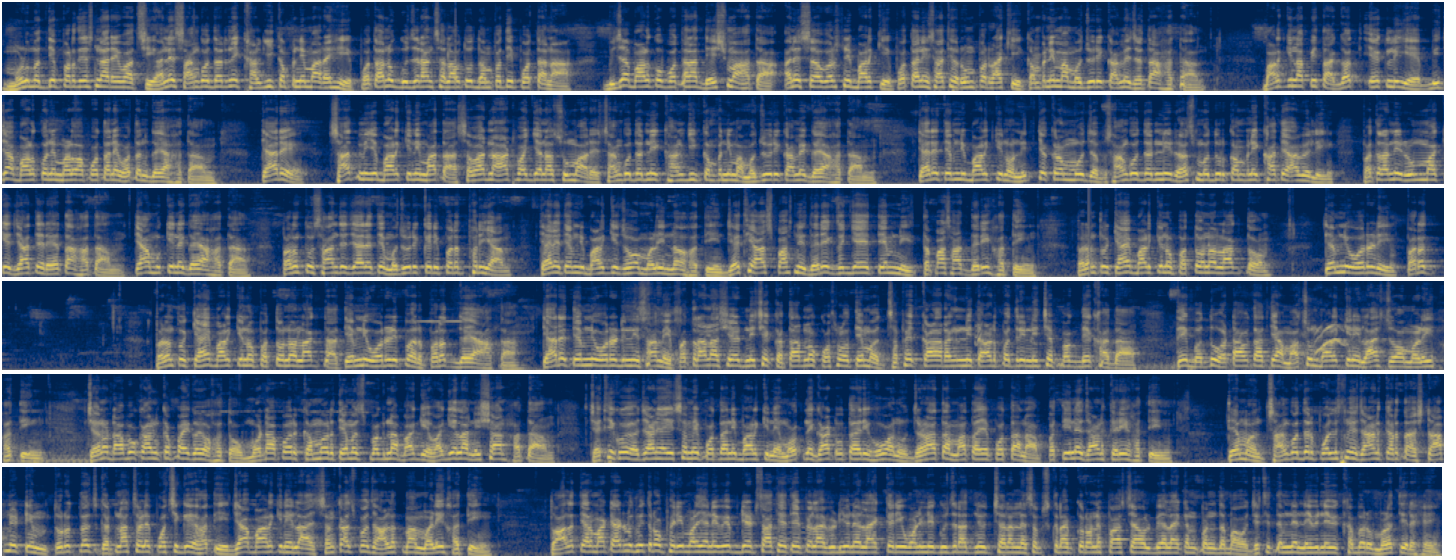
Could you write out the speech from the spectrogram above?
મૂળ મધ્યપ્રદેશના રહેવાસી અને સાંગોદરની ખાનગી કંપનીમાં રહી, પોતાનું ગુજરાન ચલાવતું દંપતી પોતાના, બીજા બાળકો પોતાના દેશમાં હતા અને છ વર્ષની બાળકી પોતાની સાથે રૂમ પર રાખી કંપનીમાં મજૂરી કામે જતા હતા. બાળકીના પિતા ગત એકલીએ બીજા બાળકોને મળવા પોતાને વતન ગયા હતા. ત્યારે સાતમીએ બાળકીની માતા સવારના આઠ વાગ્યાના સુમારે સાંગોદરની ખાનગી કંપનીમાં મજૂરી કામે ગયા હતા. ત્યારે તેમની બાળકીનો નિત્યક્રમ મુજબ સાંગોદરની રસમધુર કંપની ખાતે આવેલી પતરાની રૂમમાં કે જ્યાં તે રહેતા હતા, ત્યાં મૂકીને ગયા હતા. પરંતુ સાંજે જ્યારે તે મજૂરી કરી પરત ફર્યા, ત્યારે તેમની બાળકી જોવા મળી ન હતી. જેથી આસપાસની દરેક જગ્યાએ તેમની તપાસ હાથ ધરી હતી. પરંતુ ક્યાંય બાળકીનો પત્તો ન લાગતો, તેમની ઓરડી પરત પરંતુ ક્યાંય બાળકીનો પત્તો ન લાગતા તેમની ઓરડી પર પરત ગયા હતા. ત્યારે તેમની ઓરડીની સામે પતરાના શેડ નીચે કતારનો કોથળો તેમજ સફેદ કાળા રંગની તાડપત્રી નીચે પગ દેખાતા. તે બધું હટાવતા ત્યાં માસૂમ બાળકીની લાશ જોવા મળી હતી. જેનો ડાબો કાન કપાઈ ગયો હતો. મોઢા પર કમર તેમજ પગના ભાગે વાગેલા નિશાન હતા. જેથી કોઈ અજાણ્યા ઈસમે પોતાની બાળકીને મોતને ઘાટ ઉતારી હોવાનું જણાતા માતાએ પોતાના પતિને જાણ કરી હતી. તેમજ સાંગોદર પોલીસને જાણ કરતા સ્ટાફની ટીમ તુરંત જ ઘટનાસ્થળે પહોંચી ગઈ હતી, જ્યાં બાળકીની લાશ શંકાસ્પદ હાલતમાં મળી હતી. તો હાલ અત્યાર માટે આટલું મિત્રો, ફરી મળી અને અપડેટ સાથે. તે પહેલાં વિડીયોને લાઇક કરી ઓનલી ગુજરાત ન્યૂઝ ચેનલને સબસ્ક્રાઇબ કરો અને પાસે આવેલ બે લાઇકન પણ દબાવો, જેથી તમને નવી નવી ખબરો મળતી રહે.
